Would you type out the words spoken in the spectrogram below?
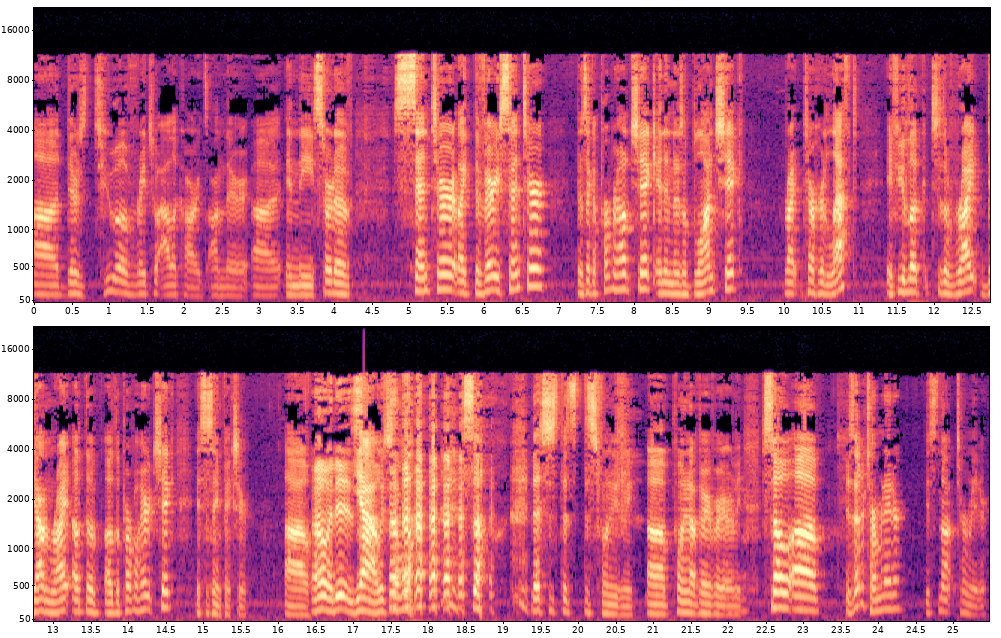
Uh, there's two of Rachel Alucard's on there. Uh, in the sort of center, like the very center, there's like a purple haired chick, and then there's a blonde chick right to her left. If you look to the right, down right of the of the purple haired chick, it's the same picture. Uh, Oh, it is. yeah, which is so that's just that's, that's funny to me. Uh, pointed out very very early. So uh, Is that a Terminator? it's not Terminator.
